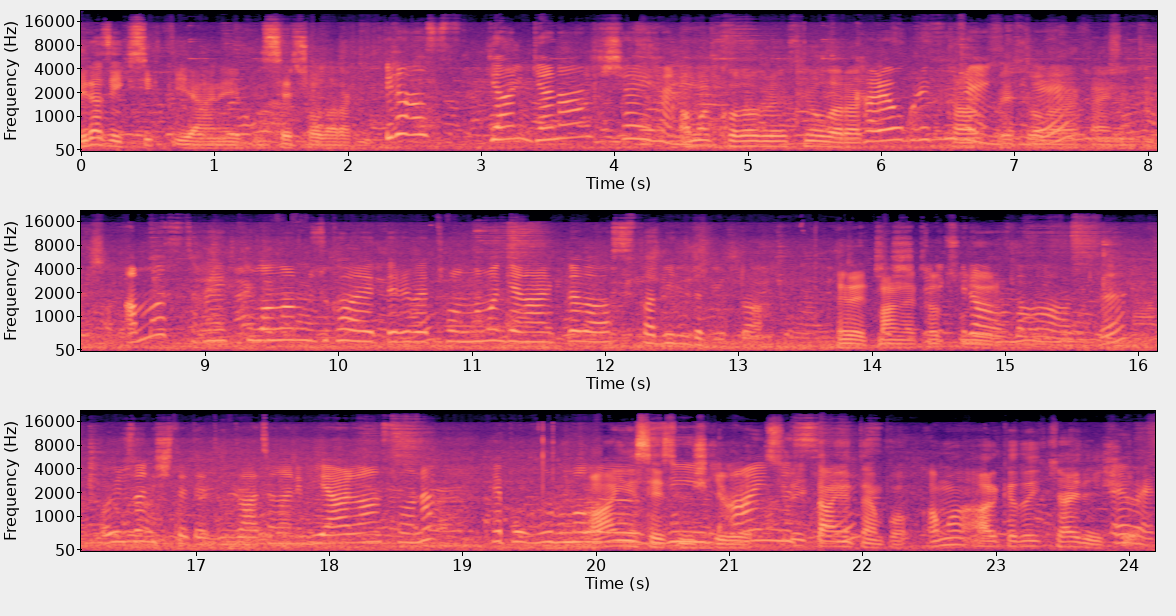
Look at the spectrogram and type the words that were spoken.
Biraz eksikti yani ses olarak. Biraz yani genel şey hani Ama koreografi olarak koreografi renkli olarak aynen. ama hani kullanılan müzik aletleri ve tonlama genellikle daha stabildi burada. Evet ben de katılıyorum. biraz daha azdı. O yüzden işte dedim zaten hani bir yerden sonra hep o vurmalı Aynı sesmiş zil, gibi. aynı Sürekli ses. aynı tempo. Ama arkada hikaye değişiyor. Evet.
